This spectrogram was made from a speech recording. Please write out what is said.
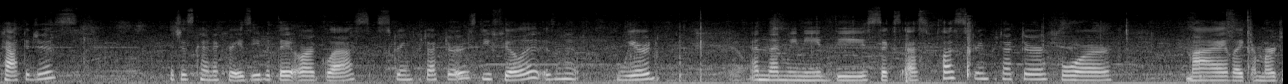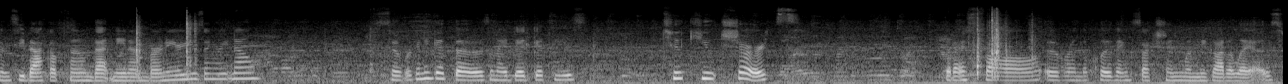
packages, which is kind of crazy, but they are glass screen protectors. Do you feel it? Isn't it weird? And then we need the 6S Plus screen protector for my like emergency backup phone that Nina and Bernie are using right now. So we're gonna get those and I did get these two cute shirts that I saw over in the clothing section when we got Alayah's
